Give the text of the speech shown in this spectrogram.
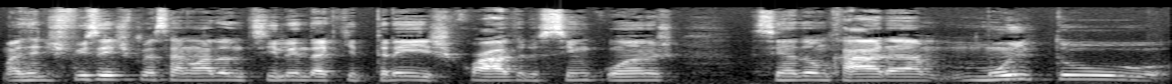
mas é difícil a gente pensar no Adam Thielen daqui 3, 4, 5 anos sendo um cara muito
